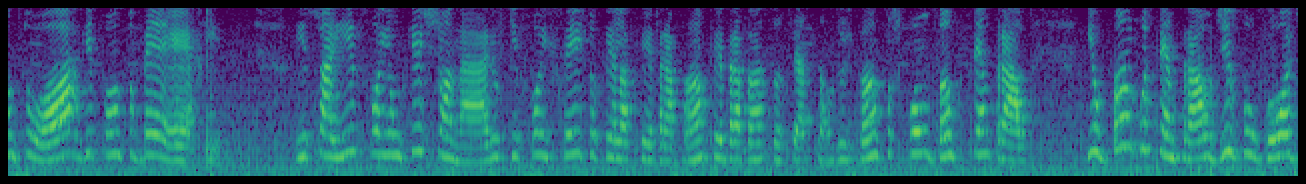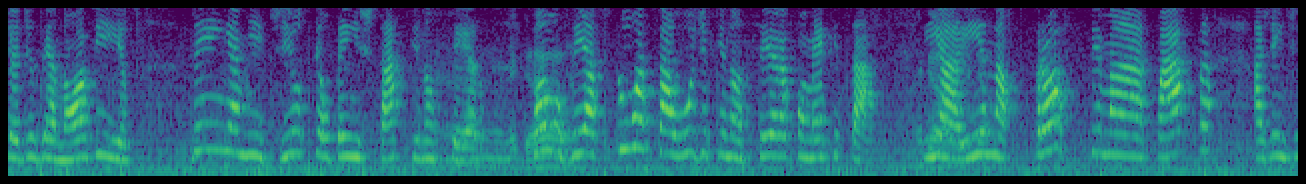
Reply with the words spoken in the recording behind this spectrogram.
índice.febraban.org.br isso aí foi um questionário que foi feito pela Febraban, Febraban Associação dos Bancos, com o Banco Central. E o Banco Central divulgou dia 19 isso. Venha medir o seu bem-estar financeiro. Ah, Vamos ver a sua saúde financeira como é que tá. Legal, e aí, legal. na próxima quarta, a gente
